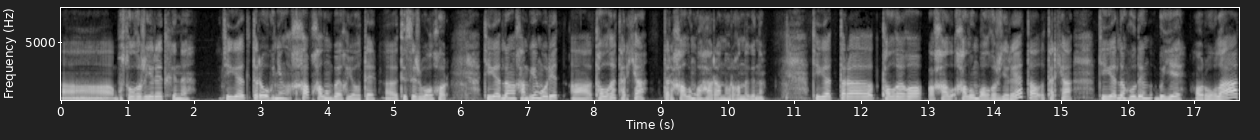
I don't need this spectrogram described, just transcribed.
бусолгыжы ерет хыны тэгээд тэр өхнийн хав халун байх ёоте тэсэж болохоор. Тэгээд хамгийн уред толгой тархиа тэр халун гахаараа нургана гэнэ. Тэгээд тэр толгойгоо халуун болгож ярэ тархиа тэгээд хүлдэн бие оруулаад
